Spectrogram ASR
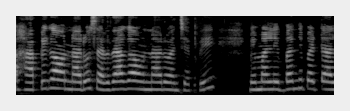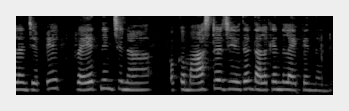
హ్యాపీగా ఉన్నారు సరదాగా ఉన్నారు అని చెప్పి మిమ్మల్ని ఇబ్బంది పెట్టాలని చెప్పి ప్రయత్నించిన ఒక మాస్టర్ జీవితం తలకిందులు అయిపోయిందండి.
